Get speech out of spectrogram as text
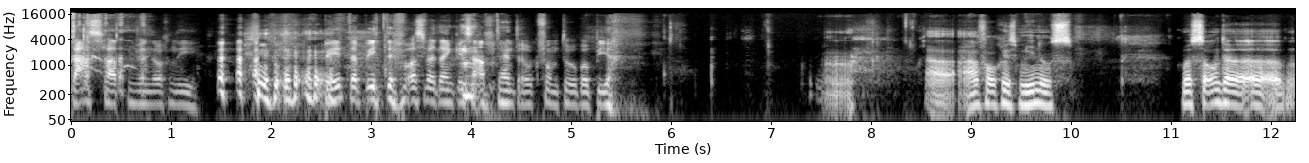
das hatten wir noch nie. Peter, bitte, was wäre dein Gesamteindruck vom Turbo-Bier? Äh, einfaches Minus. Ich muss sagen, der, äh,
